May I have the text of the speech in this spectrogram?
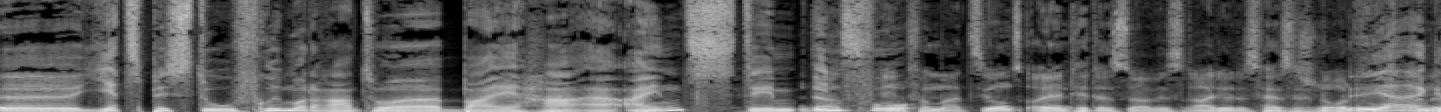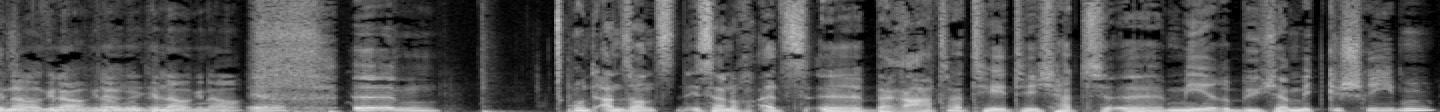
Äh, jetzt bist du Frühmoderator bei HR1, dem Das Info... informationsorientierte Serviceradio des Hessischen Rundfunks. Ja, genau, genau, genau, genau, Herren. genau. Ja? Ähm, und ansonsten ist er noch als äh, Berater tätig, hat äh, mehrere Bücher mitgeschrieben,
